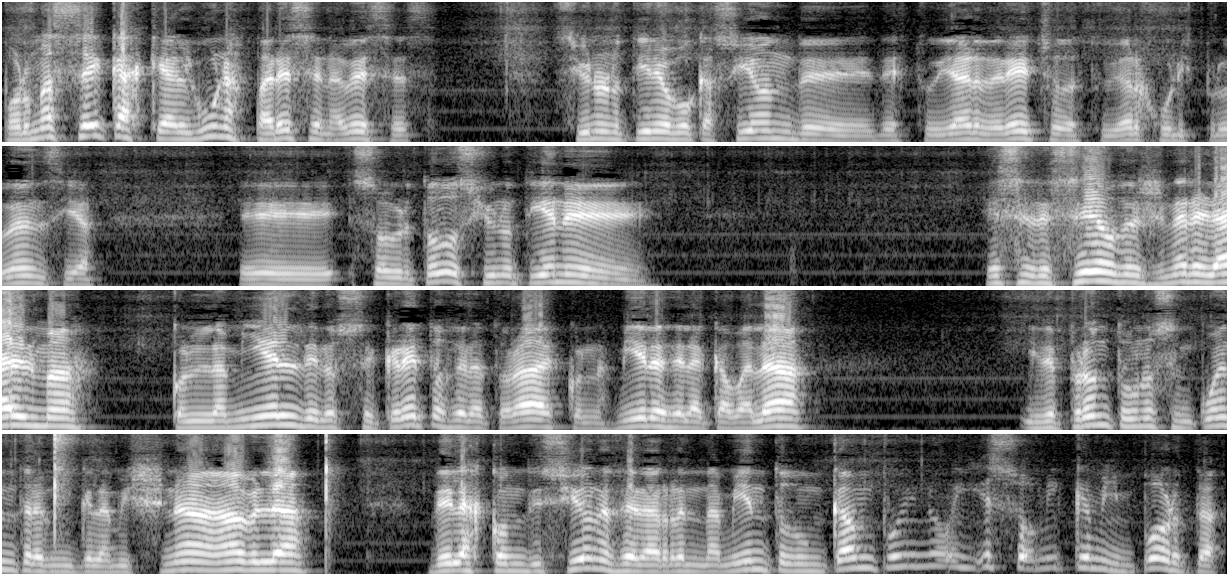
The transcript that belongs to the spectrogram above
Por más secas que algunas parecen a veces, si uno no tiene vocación de, estudiar derecho, de estudiar jurisprudencia, eh, sobre todo si uno tiene ese deseo de llenar el alma con la miel de los secretos de la Torá, con las mieles de la Kabbalah, y de pronto uno se encuentra con que la Mishnah habla de las condiciones del arrendamiento de un campo, y no, y eso a mí qué me importa,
